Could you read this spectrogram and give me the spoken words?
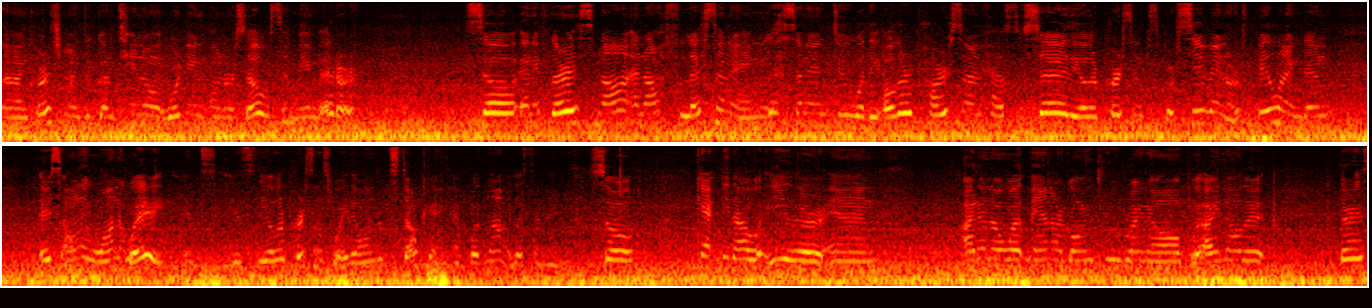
an encouragement to continue working on ourselves and being better. So, and if there is not enough listening, listening to what the other person has to say, the other person is perceiving or feeling, then there's only one way. It's, it's the other person's way, the one that's talking, but not listening. So, can't be that way either. And I don't know what men are going through right now, but I know that there is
